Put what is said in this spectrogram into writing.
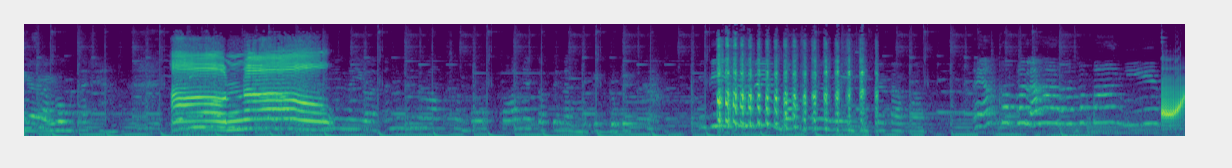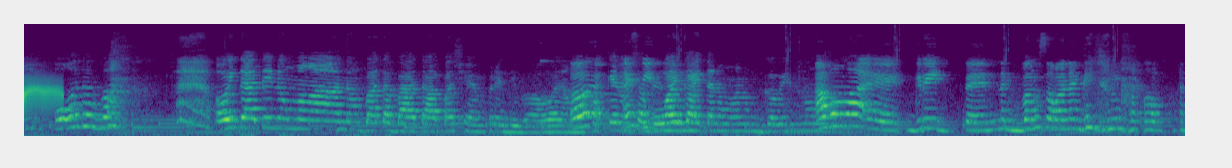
guys. sabog na siya? Oh no! Ano na yun? Anong ginawa ko sa buhok ko? Ano ito? Pinaggupit-gupit ko. Hindi, siguro yung box na ka tapos. Ay, ang kapal, ah, napapangit. Oo, ano ba? Oy, dati nung mga ano, bata-bata pa, syempre, di ba? Walang Oh, pakialam sa buhay kahit anong anong gawin mo. Ako nga eh, grade 10, nagbangs ako ng ganyan mga kapal.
